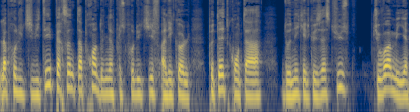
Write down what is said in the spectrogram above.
La productivité, personne t'apprend à devenir plus productif à l'école. Peut-être qu'on t'a donné quelques astuces tu vois, mais y a,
